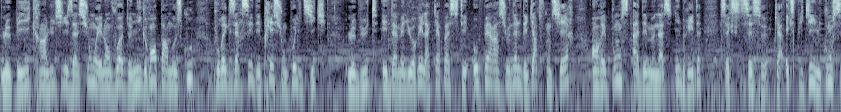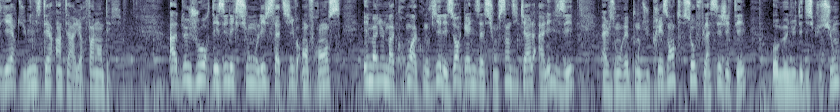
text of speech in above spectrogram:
Le pays craint l'utilisation et l'envoi de migrants par Moscou pour exercer des pressions politiques. Le but est d'améliorer la capacité opérationnelle des gardes frontières en réponse à des menaces hybrides. C'est ce qu'a expliqué une conseillère du ministère intérieur finlandais. À deux jours des élections législatives en France, Emmanuel Macron a convié les organisations syndicales à l'Elysée. Elles ont répondu présentes, sauf la CGT. Au menu des discussions,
